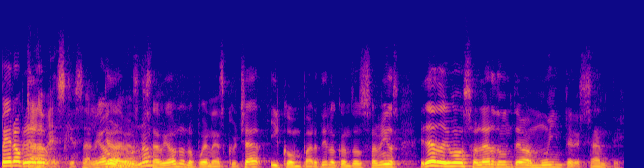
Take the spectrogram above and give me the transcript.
pero, cada vez que salga Cada uno, vez que salga uno lo pueden escuchar y compartirlo con todos sus amigos. El día de hoy vamos a hablar de un tema muy interesante.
